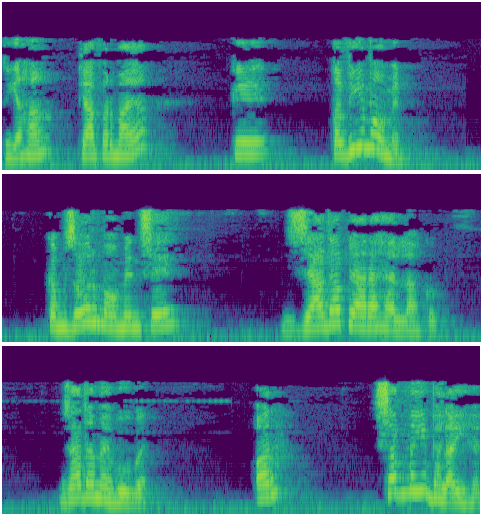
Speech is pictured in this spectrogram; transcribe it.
تو یہاں کیا فرمایا کہ قوی مومن، کمزور مومن سے زیادہ پیارا ہے اللہ کو، زیادہ محبوب ہے۔ اور سب میں ہی بھلائی ہے۔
